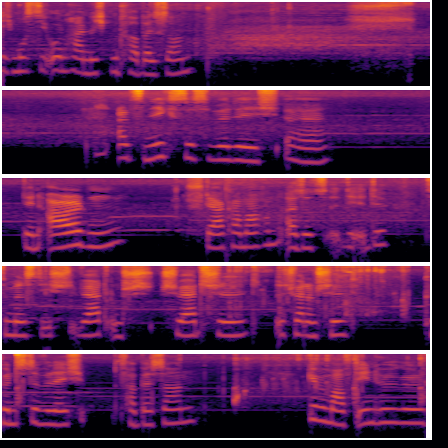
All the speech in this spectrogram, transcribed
Ich muss sie unheimlich gut verbessern. Als nächstes würde ich äh, den Arden stärker machen. Also die, die, zumindest die Schwert und Sch Schwertschild, Schwert und Schildkünste will ich verbessern. Gehen wir mal auf den Hügel.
